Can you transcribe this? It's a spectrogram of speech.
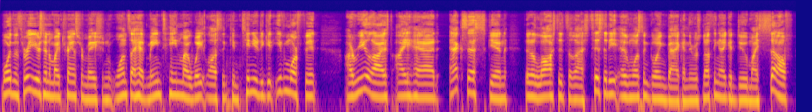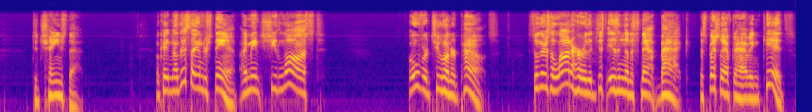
More than three years into my transformation, once I had maintained my weight loss and continued to get even more fit, I realized I had excess skin that had lost its elasticity and wasn't going back, and there was nothing I could do myself to change that. Okay, now this I understand. I mean, she lost over 200 pounds. So there's a lot of her that just isn't going to snap back, especially after having kids.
